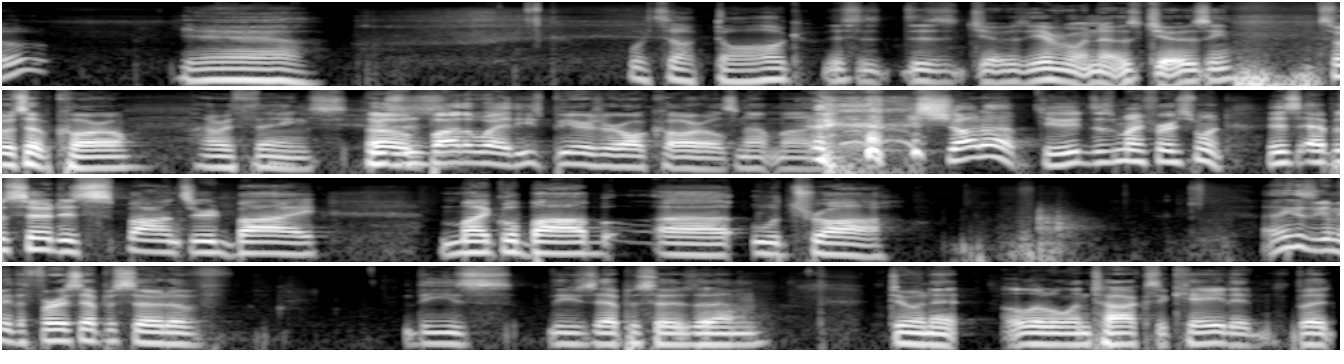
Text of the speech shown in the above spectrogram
Oh, yeah. What's up, dog? This is this is Josie. Everyone knows Josie. So what's up, Karl? How are things? Who's oh, this? by the way, these beers are all Karl's, not mine. Shut up, dude. This is my first one. This episode is sponsored by Michelob uh, Ultra. I think this is gonna be the first episode of these these episodes that I'm doing it a little intoxicated, but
